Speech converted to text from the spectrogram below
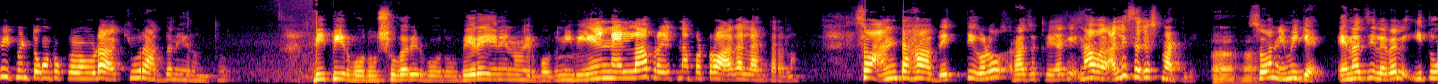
ಟ್ರೀಟ್ಮೆಂಟ್ ತೊಗೊಂಡ್ರು ಕೂಡ ಕ್ಯೂರ್ ಆಗ್ದೇ ಇರೋಂಥವ್ರು. ಬಿ ಪಿ ಇರ್ಬೋದು ಶುಗರ್ ಇರ್ಬೋದು ಬೇರೆ ಏನೇನೋ ಇರ್ಬೋದು ನೀವೇನೆಲ್ಲ ಪ್ರಯತ್ನ ಪಟ್ಟರು ಆಗಲ್ಲ ಅಂತಾರಲ್ಲ. ಸೊ ಅಂತಹ ವ್ಯಕ್ತಿಗಳು ರಾಜಕ್ರಿಯಾಗಿ ನಾವು ಅಲ್ಲಿ ಸಜೆಸ್ಟ್ ಮಾಡ್ತೀವಿ. ಸೊ ನಿಮಗೆ ಎನರ್ಜಿ ಲೆವೆಲ್ ಇದು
